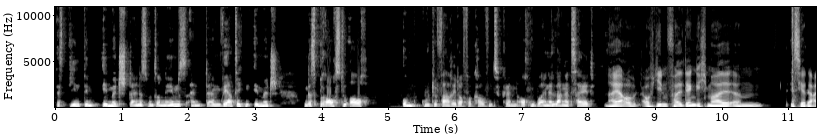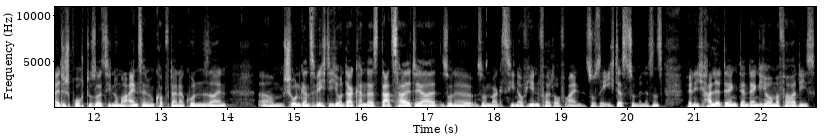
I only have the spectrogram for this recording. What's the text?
es dient dem Image deines Unternehmens, einem, deinem wertigen Image. Und das brauchst du auch, um gute Fahrräder verkaufen zu können, auch über eine lange Zeit. Naja, auf, auf jeden Fall denke ich mal, ähm, ist ja der alte Spruch, du sollst die Nummer eins im Kopf deiner Kunden sein, ähm, schon ganz wichtig. Und da kann das, da zahlt ja so, eine, so ein Magazin auf jeden Fall drauf ein. So sehe ich das zumindest. Wenn ich Halle denke, dann denke ich auch immer Paradies.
